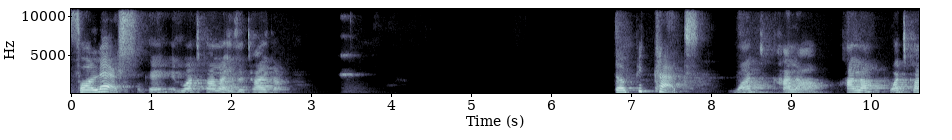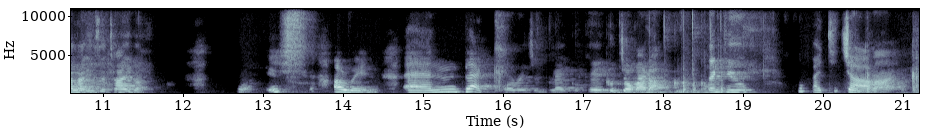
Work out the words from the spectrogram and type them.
Four legs. Okay, and what color is a tiger? The big cat. What color? Color? What color is a tiger? It's orange and black. Orange and black. Okay, good job, Anna. Thank you. Goodbye, teacher. Bye.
